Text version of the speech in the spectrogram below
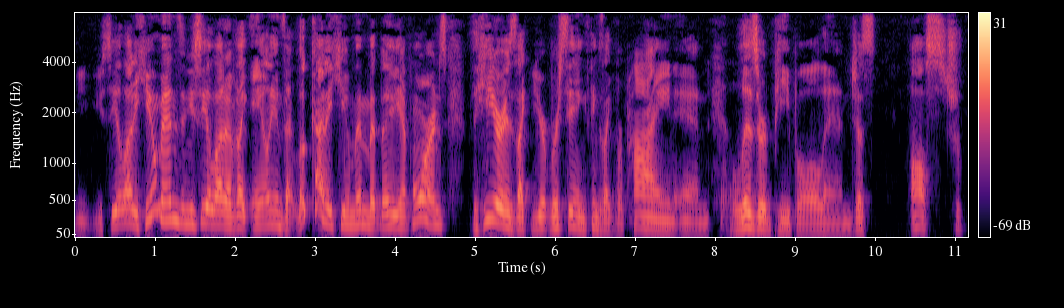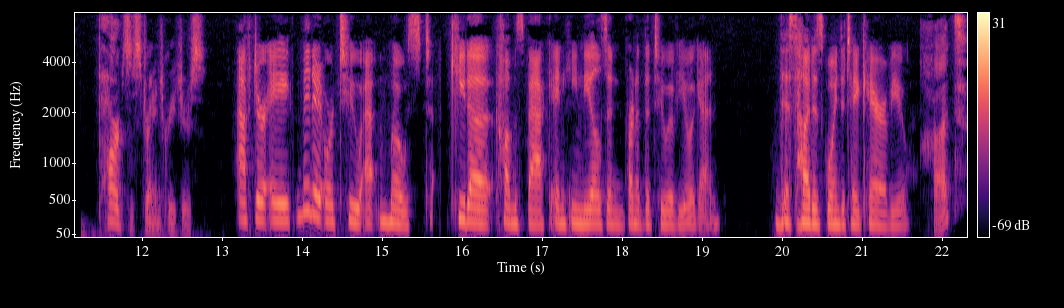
you, you see a lot of humans and you see a lot of like aliens that look kind of human, but they have horns. The here is like you're, we're seeing things like Rapine and lizard people and just all str- parts of strange creatures. After a minute or two at most, Kita comes back and he kneels in front of the two of you again. This Hutt is going to take care of you. Hutt?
